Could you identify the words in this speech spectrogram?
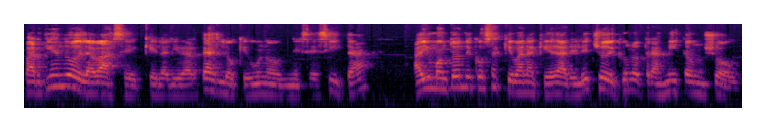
partiendo de la base que la libertad es lo que uno necesita, hay un montón de cosas que van a quedar. El hecho de que uno transmita un show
